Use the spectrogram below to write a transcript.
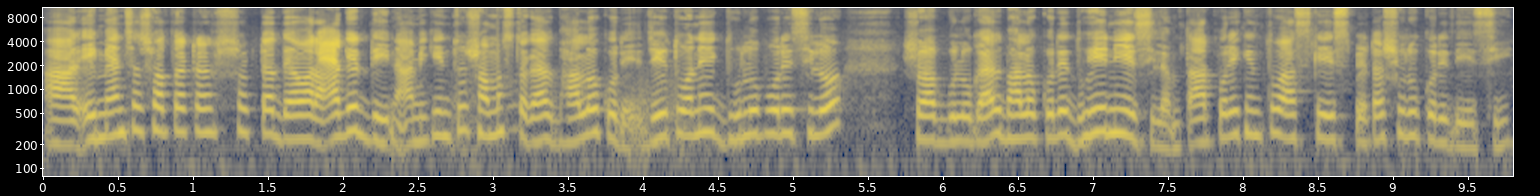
আর এই ম্যানসা ছত্রাকনাশকটা দেওয়ার আগের দিন আমি কিন্তু সমস্ত গাছ ভালো করে, যেহেতু অনেক ধুলো পড়েছিল, সবগুলো গাছ ভালো করে ধুয়ে নিয়েছিলাম। তারপরে কিন্তু আজকে স্প্রেটা শুরু করে দিয়েছি।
